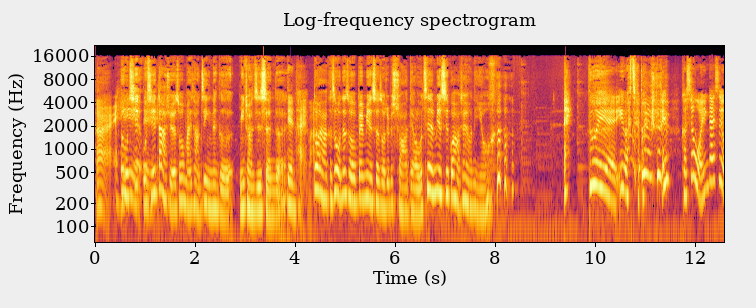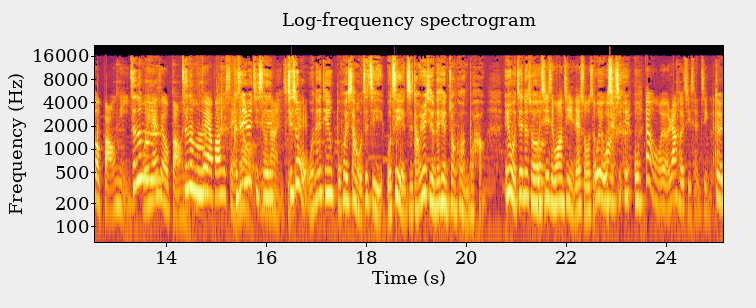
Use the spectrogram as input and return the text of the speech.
哎，我其实我其实大学的时候蛮想进那个民传之声的电台嘛，对啊，可是我那时候被面试的时候就被刷掉了。我记得面试官好像有你哦。对耶，因为对，哎，可是我应该是有保你，真的吗？我应该是有保你，真的吗？对啊，不知道是谁。可是因为其实，其实我我那天不会上，我自己我自己也知道，因为其实我那天状况很不好，因为我记得那时候我其实忘记你在说什么，我也忘记，我但我有让何启成进来，对，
